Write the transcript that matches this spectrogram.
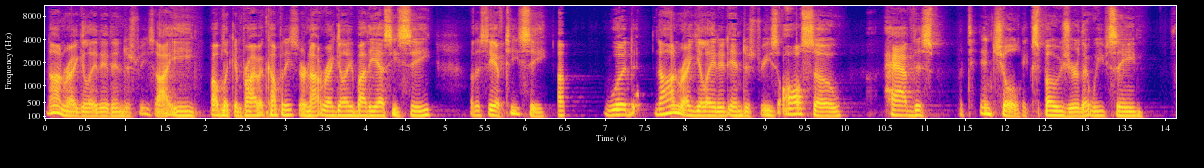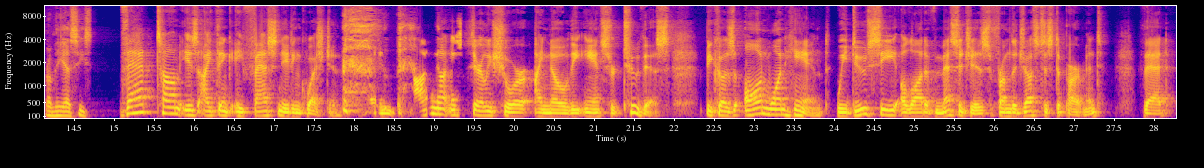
non regulated industries, i.e., public and private companies that are not regulated by the SEC or the CFTC? Uh, would non regulated industries also have this potential exposure that we've seen from the SEC? That, Tom, is, I think, a fascinating question. and I'm not necessarily sure I know the answer to this. Because, on one hand, we do see a lot of messages from the Justice Department that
